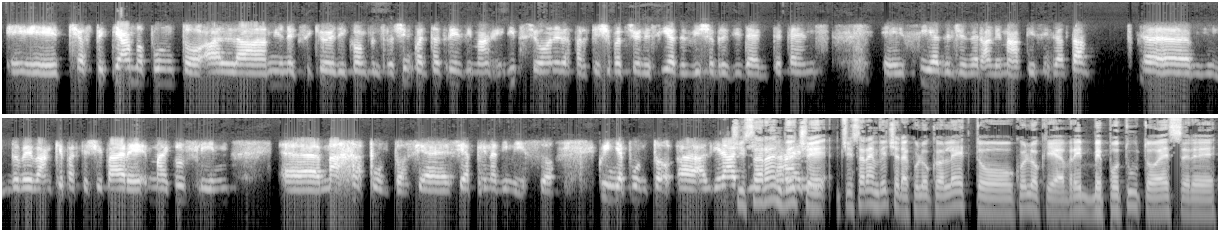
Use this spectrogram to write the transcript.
E ci aspettiamo appunto alla Munich Security Conference, la 53esima edizione, la partecipazione sia del vicepresidente Pence e sia del generale Mattis. In realtà eh, doveva anche partecipare Michael Flynn eh, ma appunto si è, si è, appena dimesso. Quindi appunto eh, al di là ci, di sarà invece, ci sarà invece da quello che ho letto quello che avrebbe potuto essere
